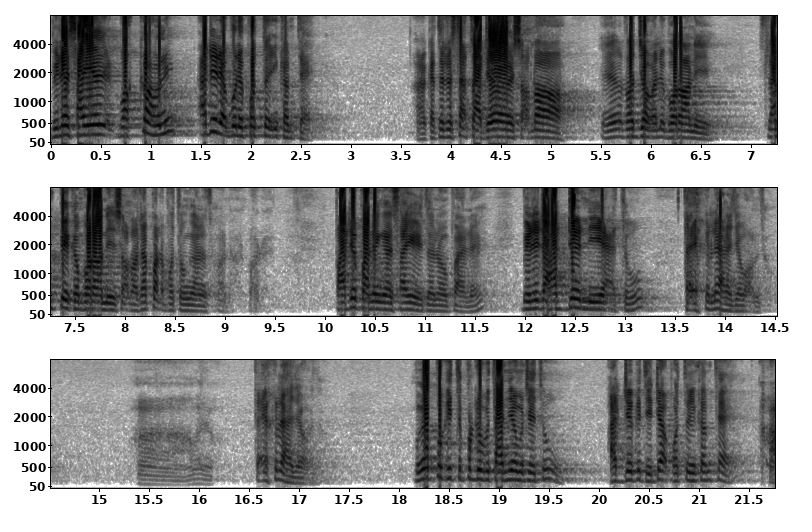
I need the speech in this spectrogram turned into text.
Bila saya wakaf ni, ada tak boleh potong income tax? Ha, kata dia tak ada, insyaAllah. Ya, rojak balik borang ni. Selampirkan borang ni, insyaAllah. Dapat potongan. Pada pandangan saya, tuan-tuan. Eh, bila dah ada niat tu, tak ikhlas lah jawab tu. Ha, tak ikhlas jawab tu. Mengapa kita perlu bertanya macam tu? Ada ke tidak potong income tax? Ha,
